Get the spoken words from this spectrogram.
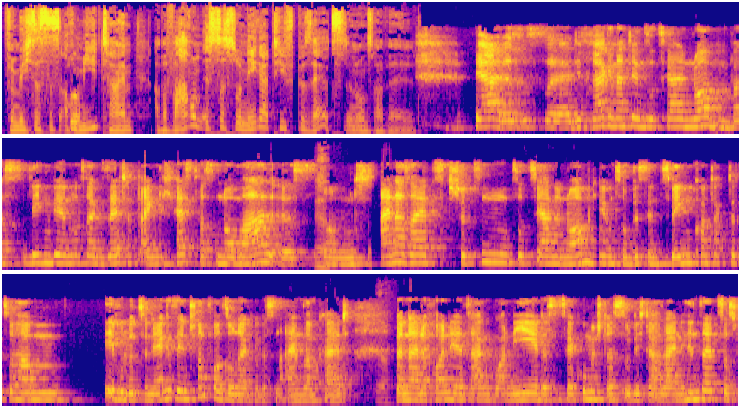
für mich ist das auch Me-Time. Aber warum ist das so negativ besetzt in unserer Welt? Ja, das ist äh, die Frage nach den sozialen Normen. Was legen wir in unserer Gesellschaft eigentlich fest, was normal ist? Ja. Und einerseits schützen soziale Normen, die uns so ein bisschen zwingen, Kontakte zu haben, evolutionär gesehen schon von so einer gewissen Einsamkeit. Ja. Wenn deine Freunde jetzt sagen, boah, nee, das ist ja komisch, dass du dich da alleine hinsetzt, das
